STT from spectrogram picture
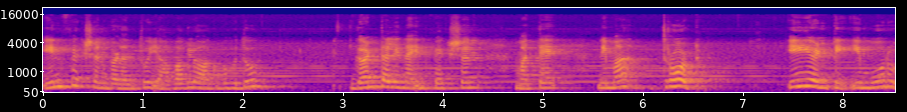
ಇನ್ಫೆಕ್ಷನ್ಗಳಂತೂ ಯಾವಾಗಲೂ ಆಗಬಹುದು. ಗಂಟಲಿನ ಇನ್ಫೆಕ್ಷನ್ ಮತ್ತು ನಿಮ್ಮ ಥ್ರೋಟ್ ಇ ಎನ್ ಟಿ ಈ ಮೂರು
